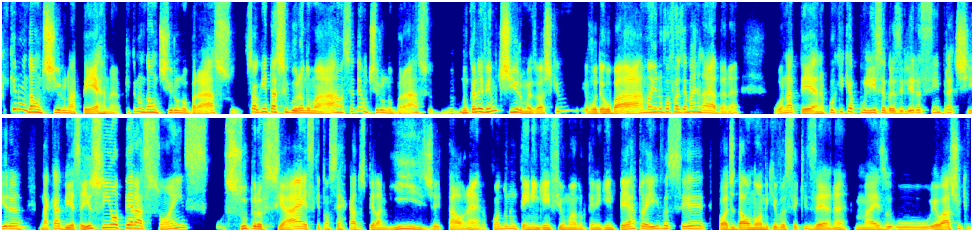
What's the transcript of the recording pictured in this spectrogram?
que, que não dá um tiro na perna? Por que, que não dá um tiro no braço? Se alguém está segurando uma arma, você der um tiro no braço, nunca levei um tiro, mas eu acho que eu vou derrubar a arma e não vou fazer mais nada, né? Ou na perna. Por que, que a polícia brasileira sempre atira na cabeça? Isso em operações superoficiais que estão cercados pela mídia e tal, né? Quando não tem ninguém filmando, não tem ninguém perto, aí você pode dar o nome que você quiser, né? Mas o, eu acho que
